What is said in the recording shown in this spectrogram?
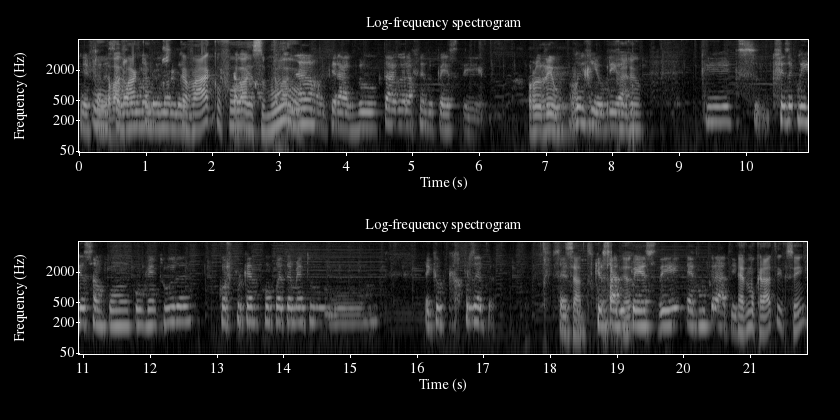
O Cavaco, o o dele. Cavaco foi Cavaco, esse burro. Não, caralho, do que está agora à frente do PSD. Rui Rio. Rui Rio, obrigado. Foi- Que, que se- que fez a coligação com, com o Ventura, conspurcando completamente o, o- aquilo que representa. Certo? Exato. Porque eu saiba, É- o PSD é democrático, É democrático, sim.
